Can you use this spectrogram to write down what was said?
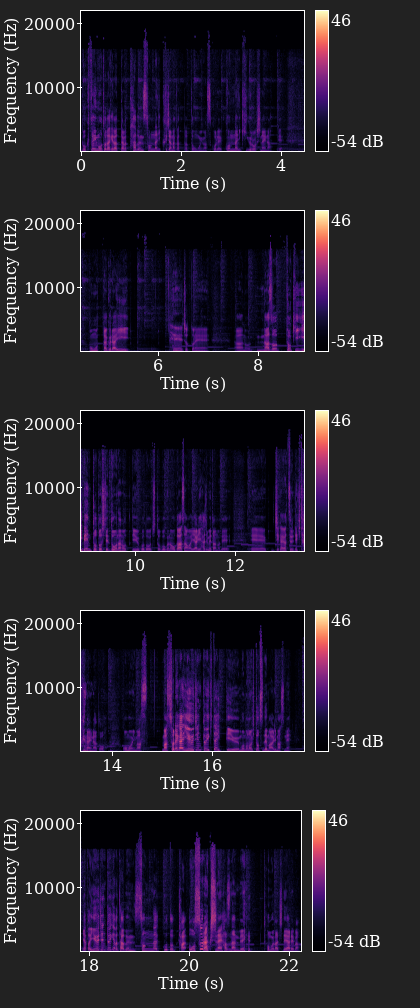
僕と妹だけだったら多分そんなに苦じゃなかったと思います。これこんなに気苦労しないなって。思ったぐらい、えー、ちょっとねあの謎解きイベントとしてどうなのっていうことをちょっと僕のお母さんはやり始めたので、えー、次回は連れてきたくないなと思います。まあそれが友人と行きたいっていうものの一つでもありますね。やっぱ友人と行けば多分そんなことおそらくしないはずなんで 友達であれば。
